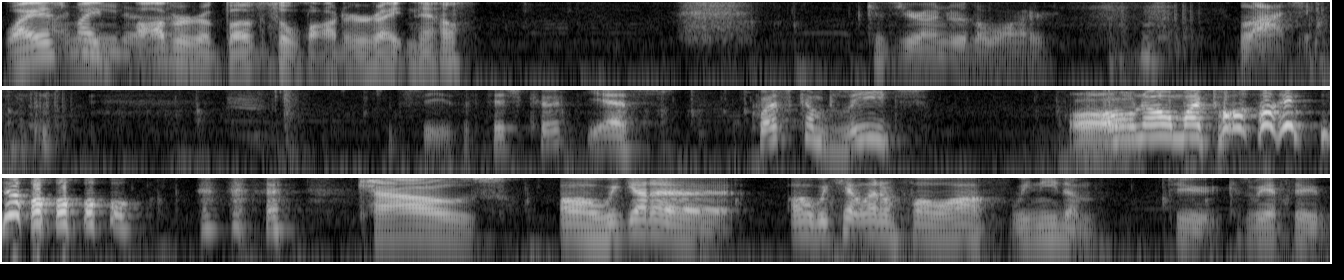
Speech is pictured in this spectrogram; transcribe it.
Why is I my need a- bobber above the water right now? Because you're under the water. Logic. Let's see, is the fish cooked? Yes. Quest complete! Oh, Oh, no, my pond! No! cows. oh, we gotta... Oh, we can't let them fall off. We need them. To, because we have to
